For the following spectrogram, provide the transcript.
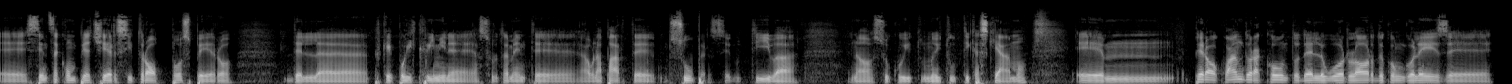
Eh, senza compiacersi troppo, spero, del, perché poi il crimine assolutamente ha una parte super seduttiva no, su cui tu, noi tutti caschiamo. E, ehm, però quando racconto del warlord congolese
